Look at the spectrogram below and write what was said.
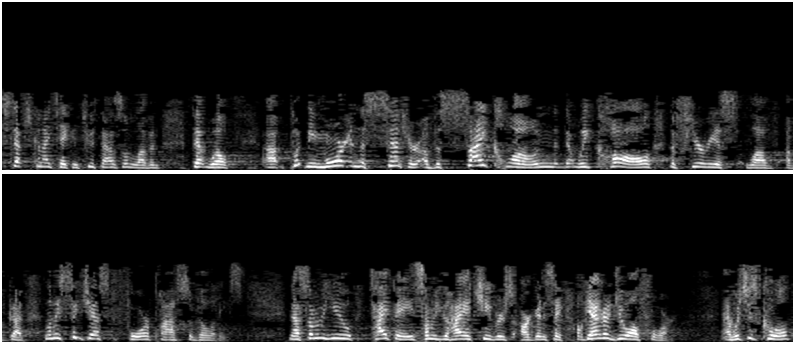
steps can I take in 2011 that will uh, put me more in the center of the cyclone that we call the furious love of God? Let me suggest four possibilities. Now, some of you type A, some of you high achievers are going to say, okay, I'm going to do all four, uh, which is cool,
